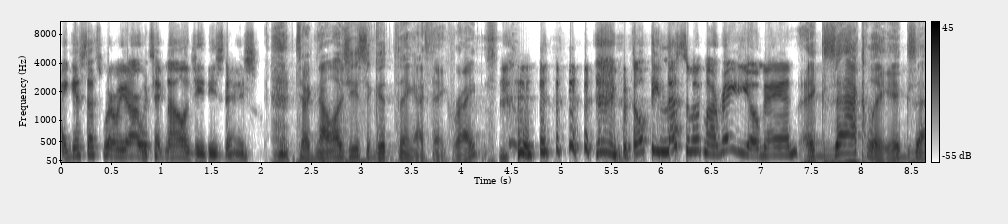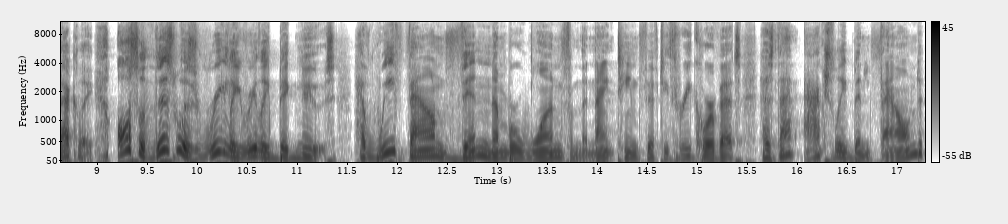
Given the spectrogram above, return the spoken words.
I guess that's where we are with technology these days. Technology is a good thing, I think, right? but don't be messing with my radio, man. Exactly, exactly. Also, this was really, really big news. Have we found VIN number one from the 1953 Corvettes? Has that actually been found?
